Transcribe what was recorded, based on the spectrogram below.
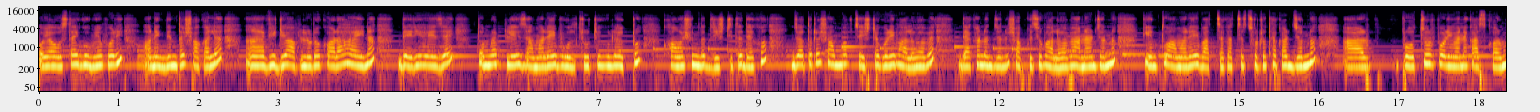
ওই অবস্থায় ঘুমিয়ে পড়ি। অনেক দিন তো সকালে ভিডিও আপলোডও করা হয় না, দেরি হয়ে যায়, তোমরা প্লিজ আমার এই ভুল ত্রুটিগুলো একটু ক্ষমা সুন্দর দৃষ্টিতে দেখো। যতটা সম্ভব চেষ্টা করি ভালোভাবে দেখানোর জন্য সব কিছু ভালোভাবে আনার জন্য। কিন্তু আমার এই বাচ্চা কাচ্চা ছোট থাকার জন্য আর প্রচুর পরিমাণে কাজকর্ম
